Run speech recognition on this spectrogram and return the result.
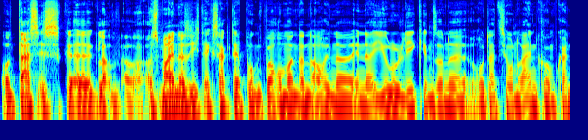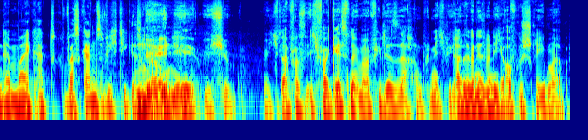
Und das ist äh, glaub, aus meiner Sicht exakt der Punkt, warum man dann auch in der, in der Euroleague in so eine Rotation reinkommen kann. Der Mike hat was ganz Wichtiges. Nee, nee, ich, ich, darf was, ich vergesse nur immer viele Sachen, ich, gerade wenn ich es mir nicht aufgeschrieben habe.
